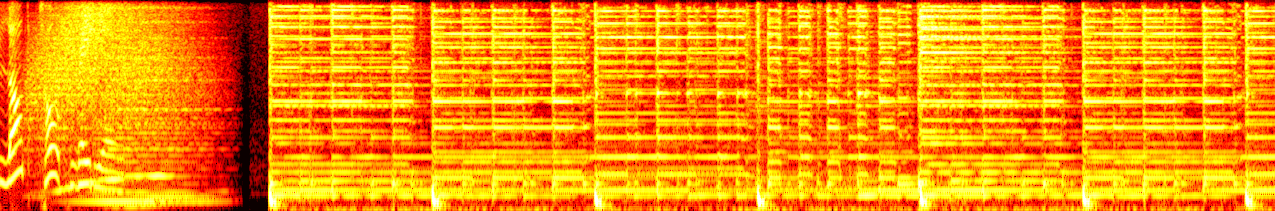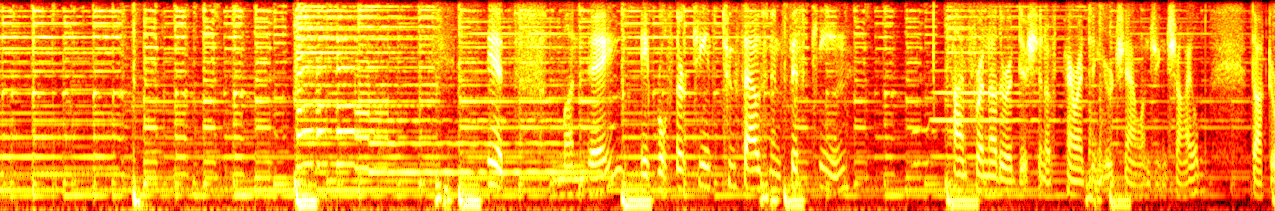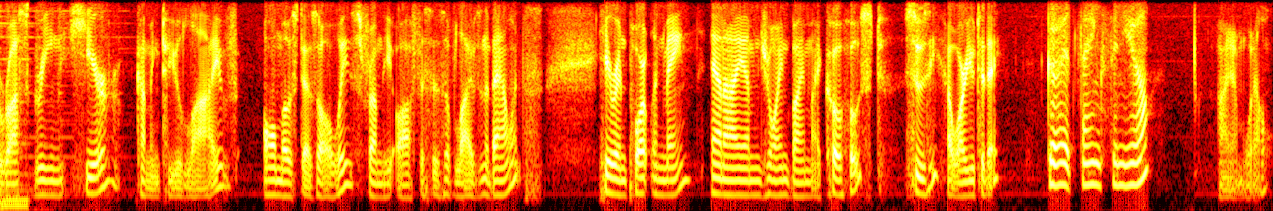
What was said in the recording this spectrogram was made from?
Blog Talk Radio. It's Monday, April 13th, 2015. Time for another edition of Parenting Your Challenging Child. Dr. Ross Greene here, coming to you live, almost as always, from the offices of Lives in the Balance here in Portland, Maine. And I am joined by my co host, Susie. How are you today? Good, thanks. And you? I am well.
